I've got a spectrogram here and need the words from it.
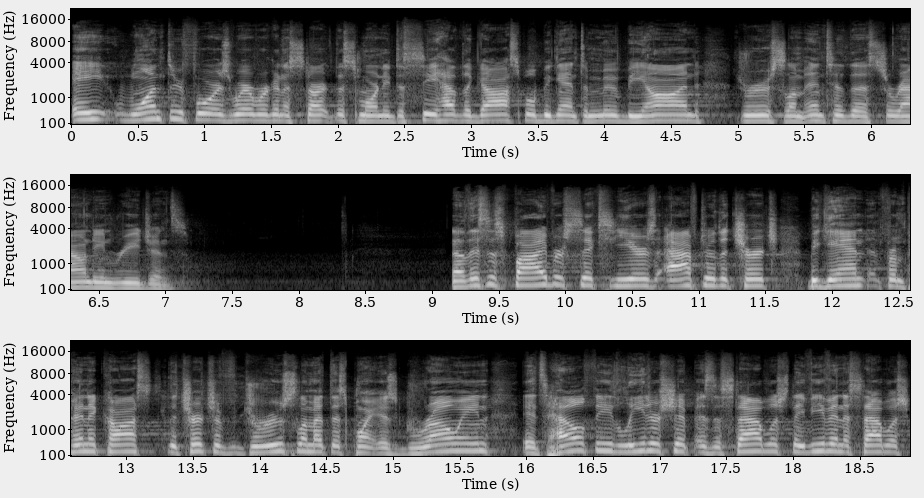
8, 1 through 4 is where we're going to start this morning to see how the gospel began to move beyond Jerusalem into the surrounding regions. Now, this is five or six years after the church began from Pentecost. The church of Jerusalem at this point is growing, it's healthy, leadership is established. They've even established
